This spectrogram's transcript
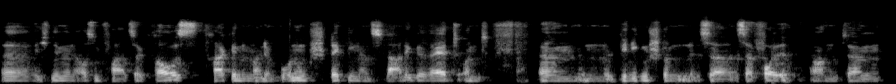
Äh, ich nehme ihn aus dem Fahrzeug raus, trage ihn in meine Wohnung, stecke ihn ans Ladegerät und ähm, in wenigen Stunden ist er, ist er voll. Und ähm,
